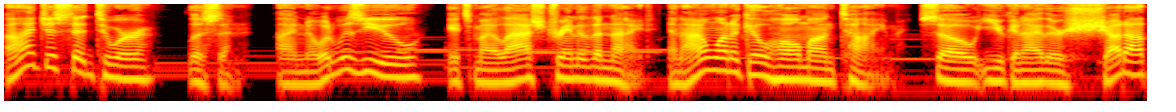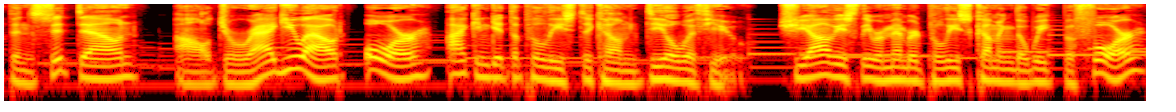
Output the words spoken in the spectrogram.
I just said to her, listen, I know it was you, it's my last train of the night, and I want to go home on time. So you can either shut up and sit down, I'll drag you out, or I can get the police to come deal with you. She obviously remembered police coming the week before,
